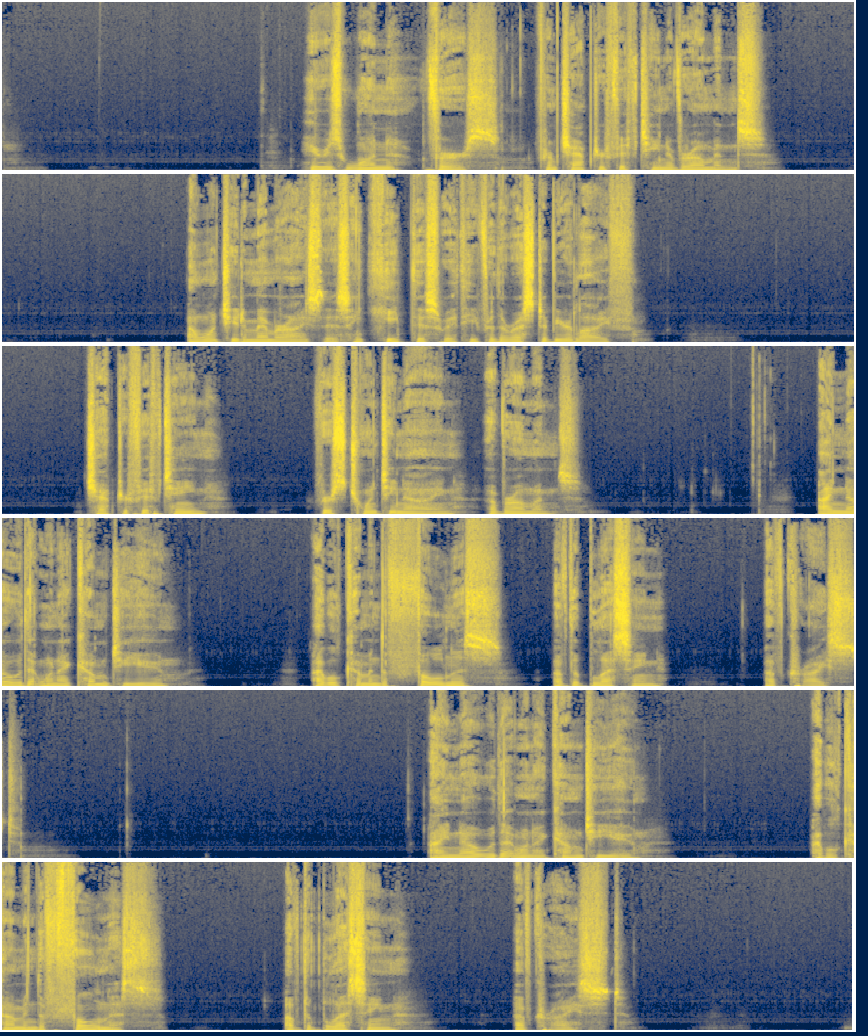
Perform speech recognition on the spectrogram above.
Here is one verse from chapter 15 of Romans I want you to memorize this and keep this with you for the rest of your life. Chapter 15, verse 29 of Romans. I know that when I come to you, I will come in the fullness of the blessing of Christ. I know that when I come to you, I will come in the fullness of the blessing of Christ.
